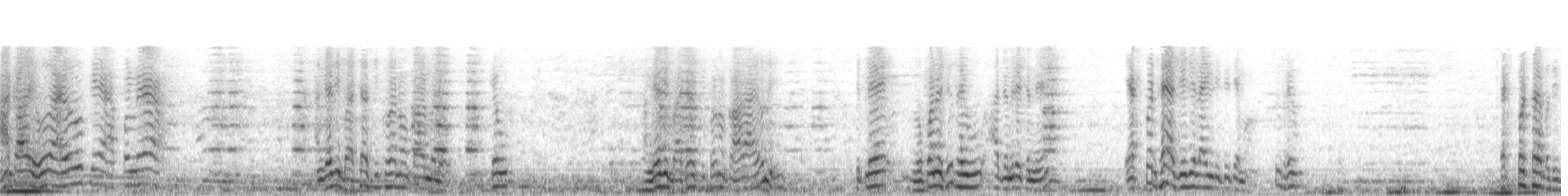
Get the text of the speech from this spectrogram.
આ કાળ એવો આવ્યો કે આપણને અંગ્રેજી ભાષા શીખવાનો કાળ મળ્યો. કેવું? અંગ્રેજી ભાષા શીખવાનો કાળ આવ્યો ને એટલે લોકોને શું થયું? આ જનરેશન ને એક્સપર્ટ થયા જે જે લાઈન લીધી તેમાં. શું થયું? એક્સપર્ટ થયા બધી.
